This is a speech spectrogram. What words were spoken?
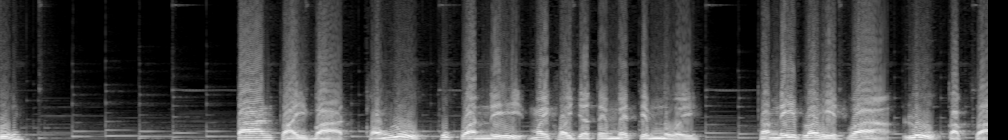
สูง การใส่บาตรของลูกทุกวันนี้ไม่ค่อยจะเต็มเม็ดเต็มหน่วย ทั้งนี้เพราะเหตุว่าลูกกับสา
